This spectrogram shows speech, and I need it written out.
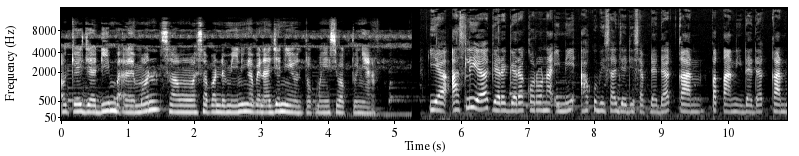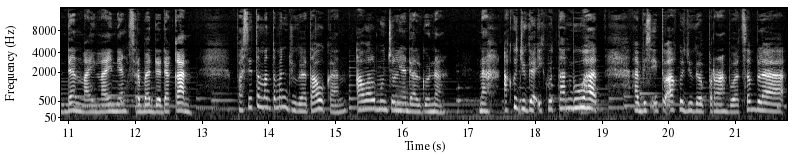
Oke, jadi Mbak Lemon selama masa pandemi ini ngapain aja nih untuk mengisi waktunya? Ya asli ya, gara-gara corona ini aku bisa jadi chef dadakan, petani dadakan, dan lain-lain yang serba dadakan. Pasti teman-teman juga tahu kan, awal munculnya dalgona. Nah, aku juga ikutan buat. Habis itu aku juga pernah buat seblak,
